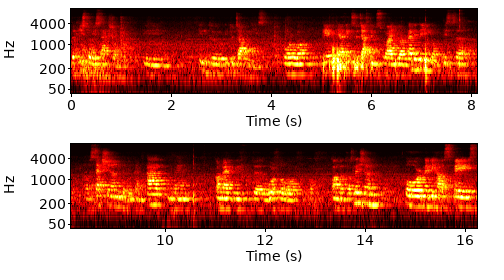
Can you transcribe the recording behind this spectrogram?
the history section in, into, into Japanese. Or getting suggestions while you are editing, or this is a section that you can add, and then connect with the workflow of, of content translation, or maybe have a space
